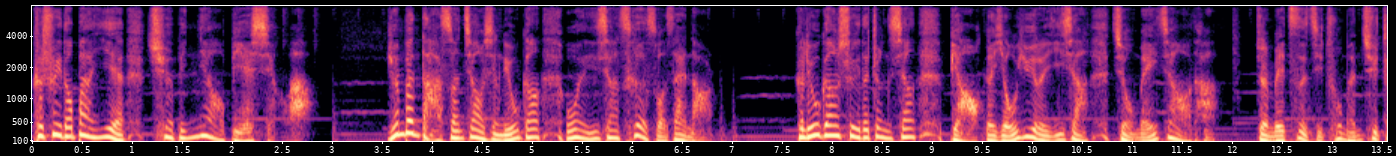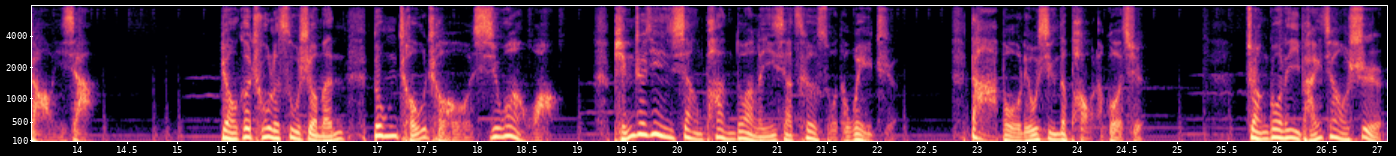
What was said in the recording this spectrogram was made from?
可睡到半夜却被尿憋醒了。原本打算叫醒刘刚问一下厕所在哪儿，可刘刚睡得正香，表哥犹豫了一下就没叫他，准备自己出门去找一下。表哥出了宿舍门，东瞅瞅西望望，凭着印象判断了一下厕所的位置。大步流星地跑了过去，转过了一排教室，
